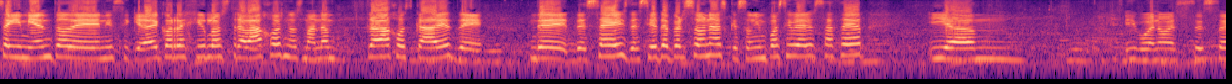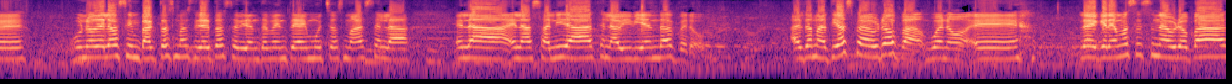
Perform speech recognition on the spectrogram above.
seguimiento, de ni siquiera de corregir los trabajos, nos mandan trabajos cada vez de, de, seis, de siete personas que son imposibles de hacer. Y, em, y bueno, es, es uno de los impactos más directos, evidentemente hay muchos más en la, en la, en la sanidad, en la vivienda, pero alternativas para Europa, bueno, eh, lo que queremos es una Europa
